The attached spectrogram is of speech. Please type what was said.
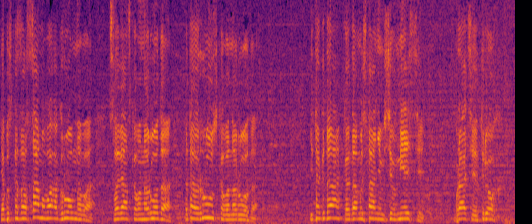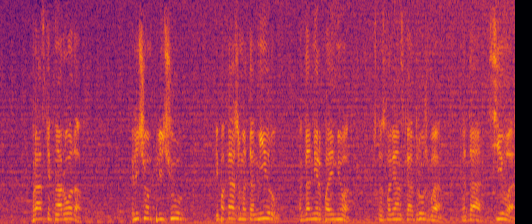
я бы сказал, самого огромного славянского народа, это русского народа. И тогда, когда мы станем все вместе, братья трех братских народов, плечом к плечу и покажем это миру, тогда мир поймет, что славянская дружба – это сила,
